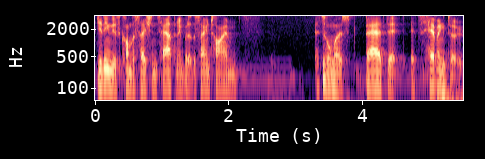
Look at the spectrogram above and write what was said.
getting these conversations happening, but at the same time, it's almost bad that it's having to.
